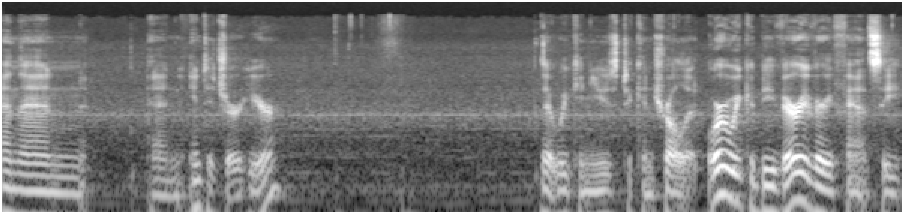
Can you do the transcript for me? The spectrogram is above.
and then an integer here that we can use to control it. Or we could be very, very fancy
